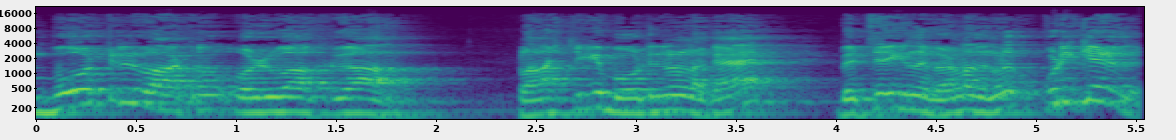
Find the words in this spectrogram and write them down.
ബോട്ടിൽ വാട്ടർ ഒഴിവാക്കുക. പ്ലാസ്റ്റിക് ബോട്ടിലുകളൊക്കെ വെച്ചിരിക്കുന്ന വെള്ളം നിങ്ങൾ കുടിക്കരുത്.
